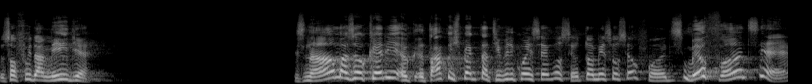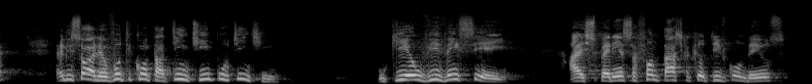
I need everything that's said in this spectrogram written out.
Eu só fui da mídia. Disse, não, mas eu queria. Eu estava com expectativa de conhecer você. Eu também sou seu fã. Eu disse, meu fã? Disse, é. Ele disse: Olha, eu vou te contar tintim por tintim. O que eu vivenciei. A experiência fantástica que eu tive com Deus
